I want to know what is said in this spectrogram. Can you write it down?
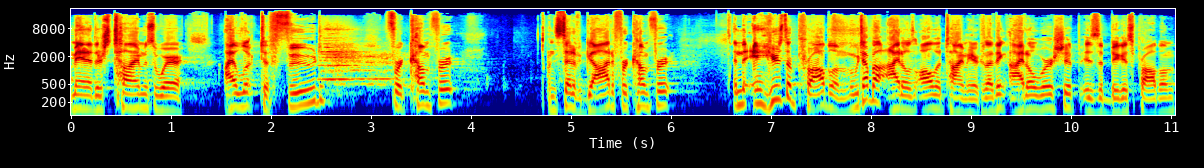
man, there's times where I look to food for comfort instead of God for comfort. And, the, and here's the problem. We talk about idols all the time here because I think idol worship is the biggest problem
